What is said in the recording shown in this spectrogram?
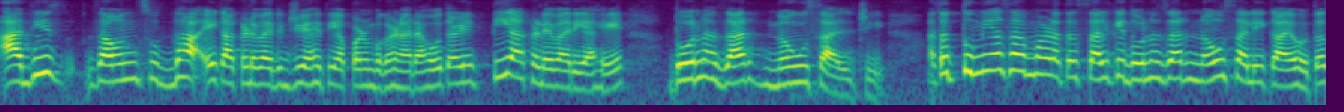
आधी जाऊन सुद्धा एक आकडेवारी जी आहे ती आपण बघणार आहोत आणि ती आकडेवारी आहे दोन हजार नऊ सालची. आता तुम्ही असं म्हणत असाल की दोन हजार नऊ साली काय होतं?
